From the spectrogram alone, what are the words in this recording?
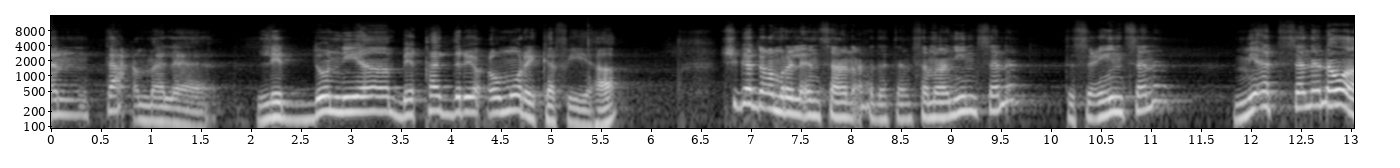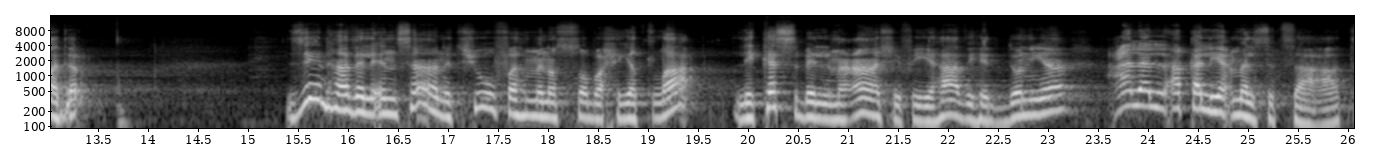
أن تعمل للدنيا بقدر عمرك فيها. شقد عمر الإنسان عادة؟ ثمانين سنة تسعين سنة مئة سنة نوادر. زين هذا الإنسان تشوفه من الصبح يطلع لكسب المعاش في هذه الدنيا على الأقل يعمل ست ساعات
